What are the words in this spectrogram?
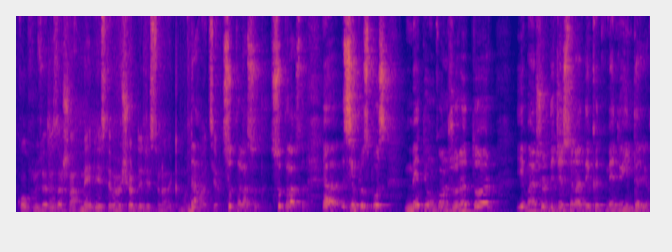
concluzionez așa. Mediul este mai ușor de gestionat decât motivația. Da, 100%. 100%. Uh, Simplu spus, mediul înconjurător e mai ușor de gestionat decât mediul interior.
